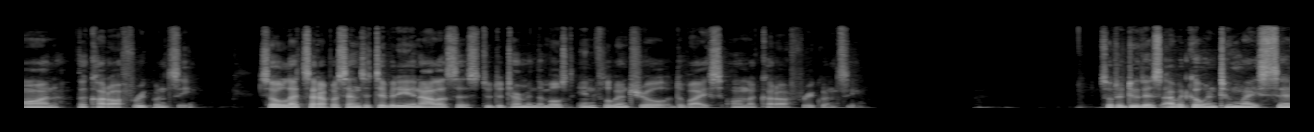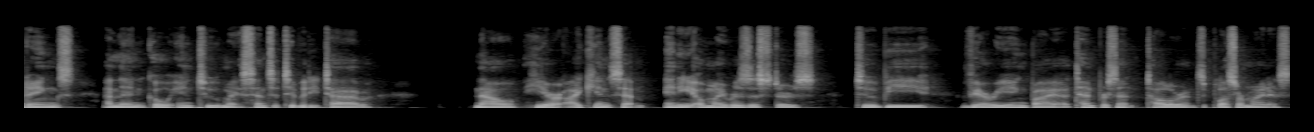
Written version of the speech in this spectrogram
on the cutoff frequency. So let's set up a sensitivity analysis to determine the most influential device on the cutoff frequency. So to do this, I would go into my settings and then go into my sensitivity tab. Now here I can set any of my resistors to be varying by a 10% tolerance plus or minus,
